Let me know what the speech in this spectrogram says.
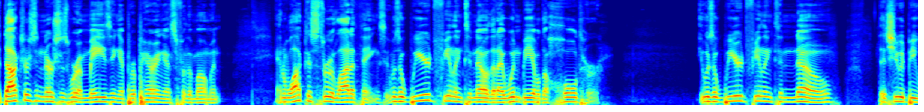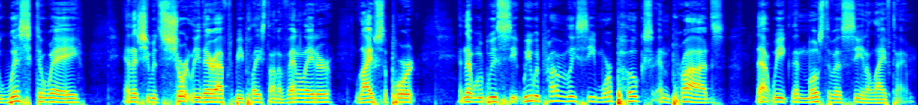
The doctors and nurses were amazing at preparing us for the moment and walked us through a lot of things. It was a weird feeling to know that I wouldn't be able to hold her. It was a weird feeling to know that she would be whisked away and that she would shortly thereafter be placed on a ventilator, life support, and that we see we would probably see more pokes and prods that week than most of us see in a lifetime.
